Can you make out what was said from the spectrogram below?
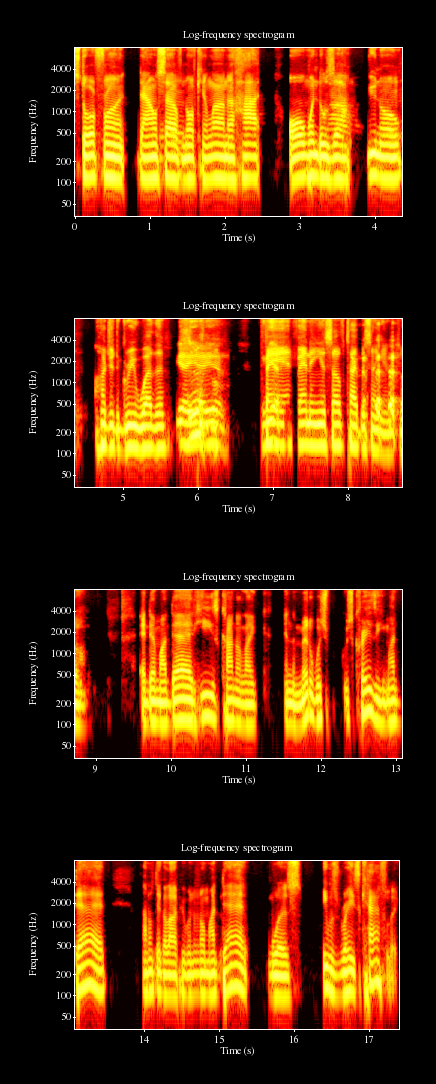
storefront down south, Mhm. North Carolina, hot, all windows Wow. up, you know, 100 degree weather, yeah, yeah, yeah. fan, Yeah. fanning yourself type of singing. so, and then my dad, he's kind of like in the middle, which was crazy. My dad, I don't think a lot of people know, my dad was he was raised Catholic,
